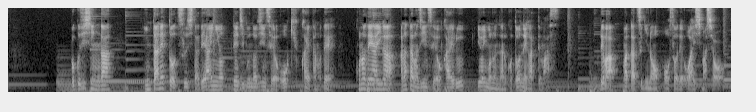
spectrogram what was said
僕自身がインターネットを通じた出会いによって自分の人生を大きく変えたのでこの出会いがあなたの人生を変える良いものになることを願ってます。ではまた次の放送でお会いしましょう。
